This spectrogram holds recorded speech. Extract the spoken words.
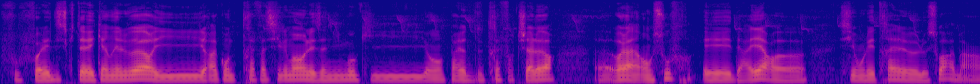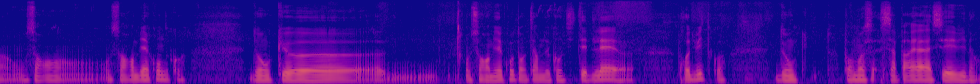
faut, aller discuter avec un éleveur. Il raconte très facilement les animaux qui, en période de très forte chaleur, voilà, en souffrent. Et derrière, si on les traite le soir, eh ben, on s'en rend bien compte. Quoi. Donc on s'en rend bien compte en termes de quantité de lait euh, produite. Quoi. Donc pour moi, ça, paraît assez évident.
